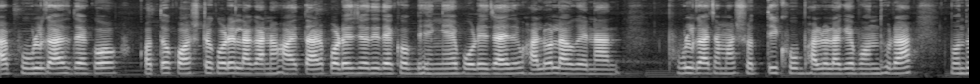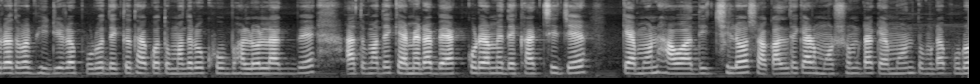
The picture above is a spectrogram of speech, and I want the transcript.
আর ফুল গাছ দেখো, কত কষ্ট করে লাগানো হয়। তারপরে যদি দেখো ভেঙে পড়ে যায়, ভালো লাগে না। ফুল গাছ আমার সত্যি খুব ভালো লাগে বন্ধুরা। বন্ধুরা, তোমার ভিডিওটা পুরো দেখতে থাকো, তোমাদেরও খুব ভালো লাগবে। আর তোমাদের ক্যামেরা ব্যাক করে আমি দেখাচ্ছি যে কেমন হাওয়া দিচ্ছিল। সকাল থেকে আর মরশুমটা কেমন, তোমরা পুরো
